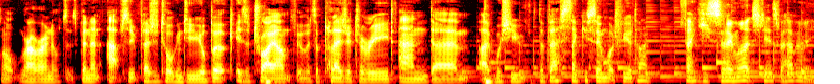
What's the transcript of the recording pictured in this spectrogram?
Well, Rou Reynolds, it's been an absolute pleasure talking to you. Your book is a triumph. It was a pleasure to read, and um, I wish you the best. Thank you so much for your time. Thank you so much. Cheers for having me.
